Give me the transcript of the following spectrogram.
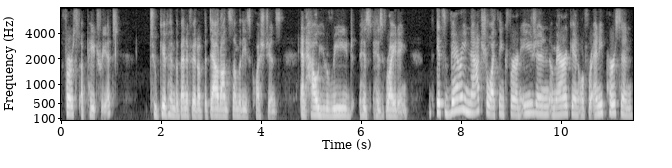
first a patriot, to give him the benefit of the doubt on some of these questions and how you read his his writing it's very natural, I think, for an Asian American or for any person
